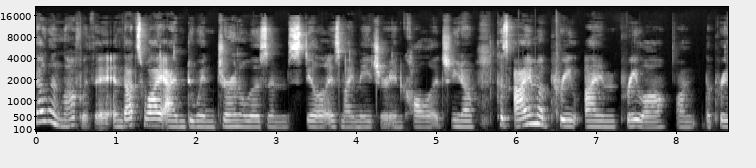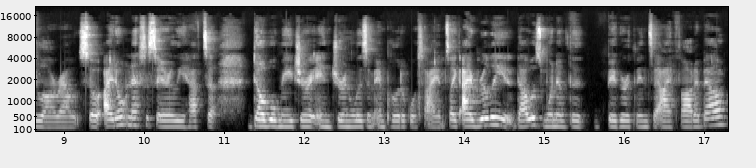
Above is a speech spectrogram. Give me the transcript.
fell in love with it, and that's why I'm doing journalism still as my major in college. You know, because I'm a pre I'm pre law on the pre law route, so I don't necessarily have to double major in journalism and political science. Like I really that was one of the bigger things that I thought about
